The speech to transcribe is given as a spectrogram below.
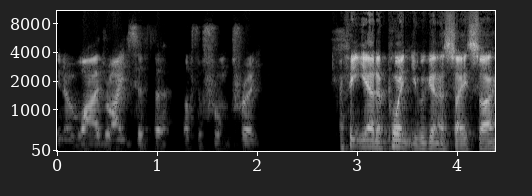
you know, wide right of the of the front three. I think you had a point you were going to say, Si.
